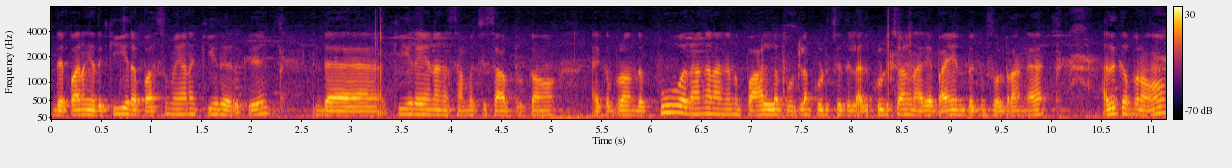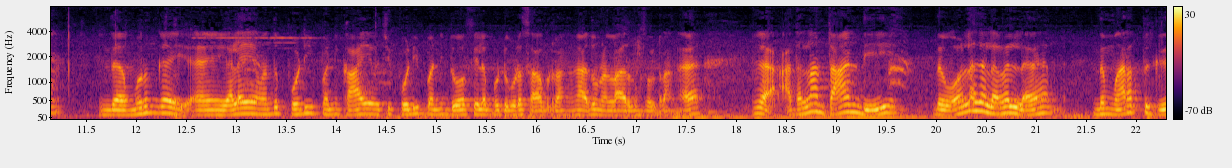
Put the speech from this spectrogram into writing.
இந்த பாருங்கள் இந்த கீரை பசுமையான கீரை இருக்குது இந்த கீரையை நாங்கள் சமைச்சு சாப்பிட்ருக்கோம் அதுக்கப்புறம் அந்த பூவை தாங்க நாங்கள் இன்னும் பாலில் போட்டுலாம் குடிச்சதில்லை. அது குடித்தாலும் நிறைய பயன் இருக்குன்னு சொல்கிறாங்க அதுக்கப்புறம் இந்த முருங்கை இலையை வந்து பொடி பண்ணி காய வச்சு பொடி பண்ணி தோசையில் போட்டு கூட சாப்பிட்றாங்க அதுவும் நல்லாயிருக்குன்னு சொல்கிறாங்க அதெல்லாம் தாண்டி இந்த உலக லெவலில் இந்த மரத்துக்கு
